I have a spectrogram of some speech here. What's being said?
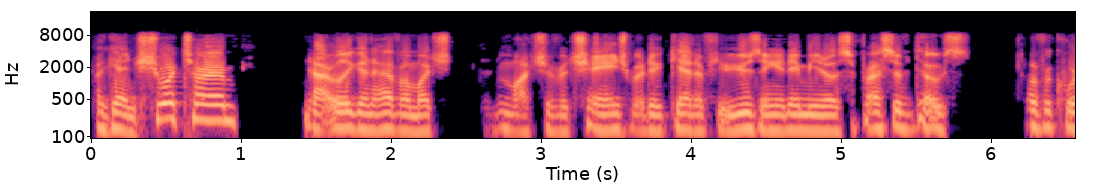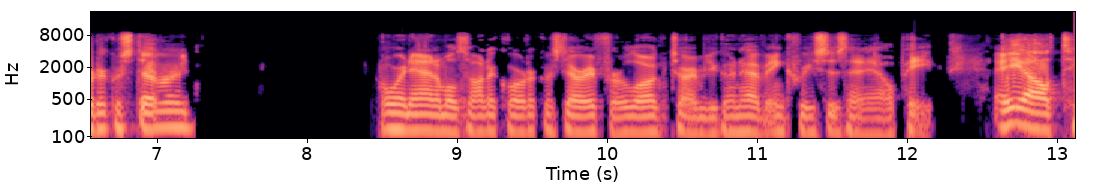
Again, short term, not really going to have a much much of a change. But again, if you're using an immunosuppressive dose of a corticosteroid or in animal's on a corticosteroid for a long term, you're going to have increases in ALP. ALT,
